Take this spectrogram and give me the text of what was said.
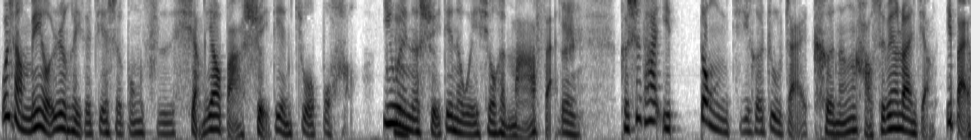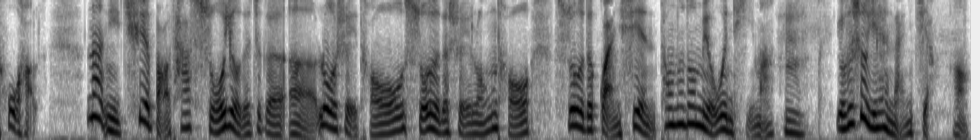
我想没有任何一个建设公司想要把水电做不好，因为呢，水电的维修很麻烦。对，可是它一栋集合住宅可能好随便乱讲一百户好了，那你确保它所有的这个呃落水头、所有的水龙头、所有的管线，通通都没有问题吗？嗯，有的时候也很难讲哈、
